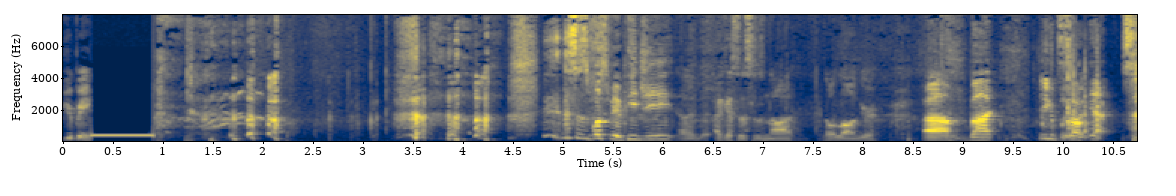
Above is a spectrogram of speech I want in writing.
you're being this is supposed to be a PG. Uh, I guess this is not no longer. Um, but you can believe so it. yeah, so,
